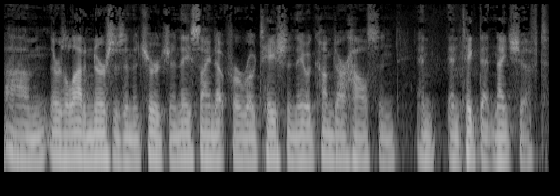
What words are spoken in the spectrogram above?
um, there was a lot of nurses in the church, and they signed up for a rotation. They would come to our house and and and take that night shift,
